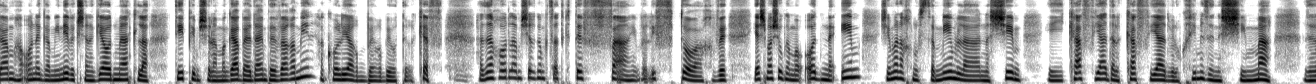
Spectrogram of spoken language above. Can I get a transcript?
גם העונג המיני וכשנגיע עוד מעט לטיפים של המגע בידיים באיבר המין הכל יהיה הרבה הרבה יותר כיף. אז אנחנו יכולות להמשיך גם קצת כתפיים ולפתוח ויש משהו גם מאוד נעים שאם אנחנו שמים לנשים כף יד על כף יד ולוקחים איזה נשימה זה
